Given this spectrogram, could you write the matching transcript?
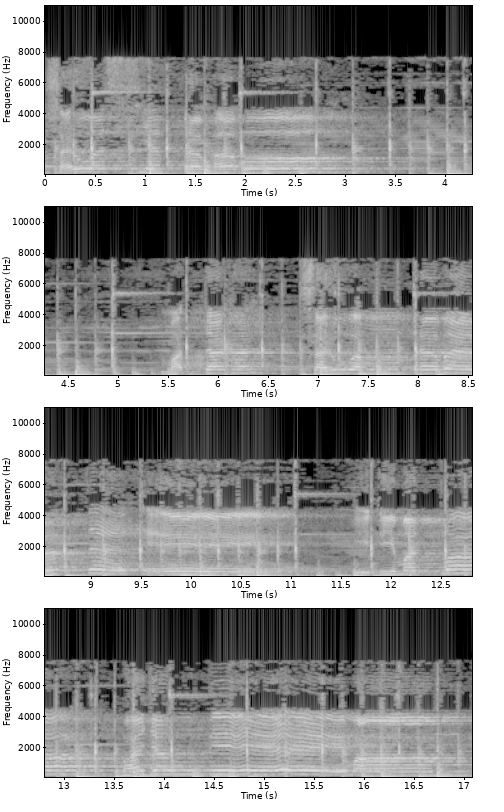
सर्वस्य प्रभवो। मत्तः सर्वम् प्रवर्तते। इति मत्वा भजन्ते माम्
